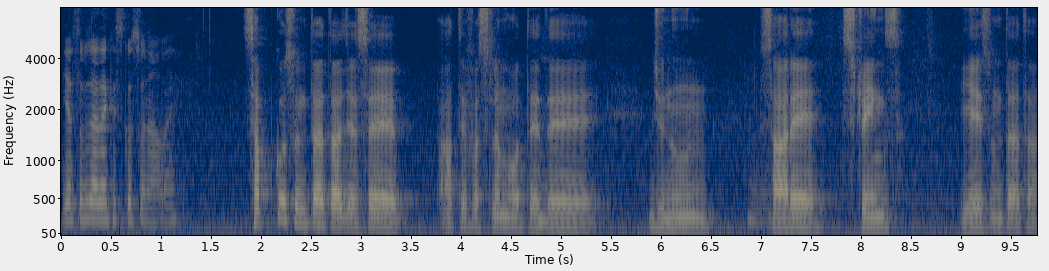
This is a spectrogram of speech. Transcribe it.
یا سب سے زیادہ کس کو سنا ہوا ہے؟ سب کو سنتا تھا جیسے عاطف اسلم ہوتے تھے جنون سارے اسٹرنگز یہ سنتا تھا۔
